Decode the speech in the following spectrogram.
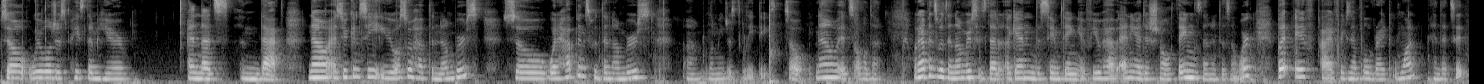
So we will just paste them here and that's that. Now as you can see you also have the numbers. So what happens with the numbers um, let me just delete these. So now it's all done. What happens with the numbers is that again the same thing. If you have any additional things then it doesn't work. But if I for example write one and that's it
